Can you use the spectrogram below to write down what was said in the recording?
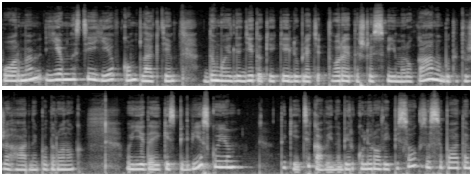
форми ємності є в комплекті. Думаю, для діток, які люблять творити щось своїми руками, буде дуже гарний подарунок. Є деякі з підвіскою. Такий цікавий набір кольоровий пісок засипати.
